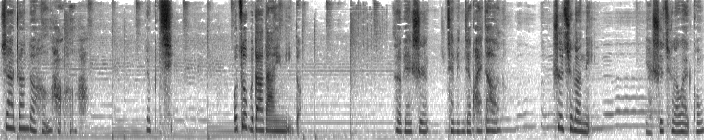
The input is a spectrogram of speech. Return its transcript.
需要装的很好很好。对不起，我做不到答应你的。特别是清明节快到了，失去了你，也失去了外公。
